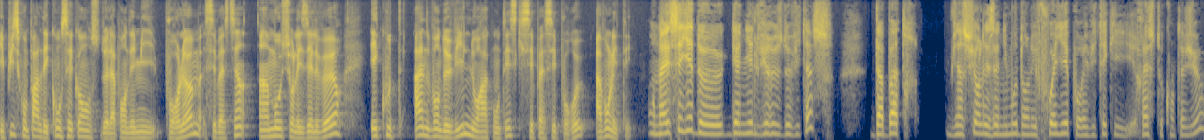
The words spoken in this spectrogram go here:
Et puisqu'on parle des conséquences de la pandémie pour l'homme, Sébastien, un mot sur les éleveurs. Écoute Anne Vandeville nous raconter ce qui s'est passé pour eux avant l'été. On a essayé de gagner le virus de vitesse, d'abattre bien sûr les animaux dans les foyers pour éviter qu'ils restent contagieux,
